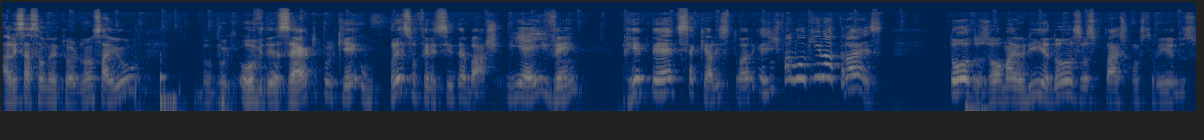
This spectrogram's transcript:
a, a licitação do entorno não saiu, houve deserto, porque o preço oferecido é baixo. E aí vem, repete-se aquela história que a gente falou aqui lá atrás. Todos, ou a maioria dos hospitais construídos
